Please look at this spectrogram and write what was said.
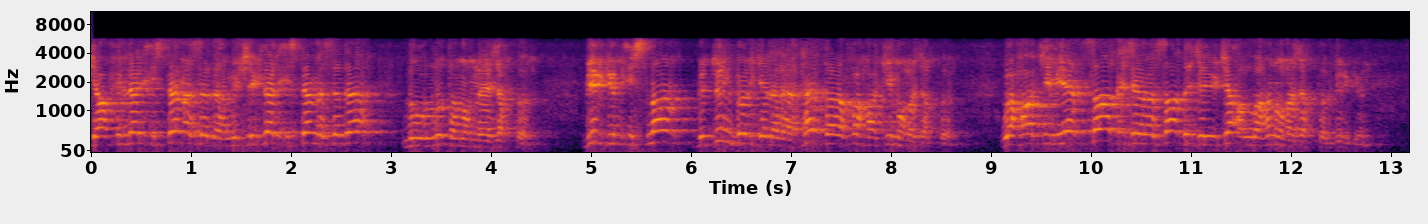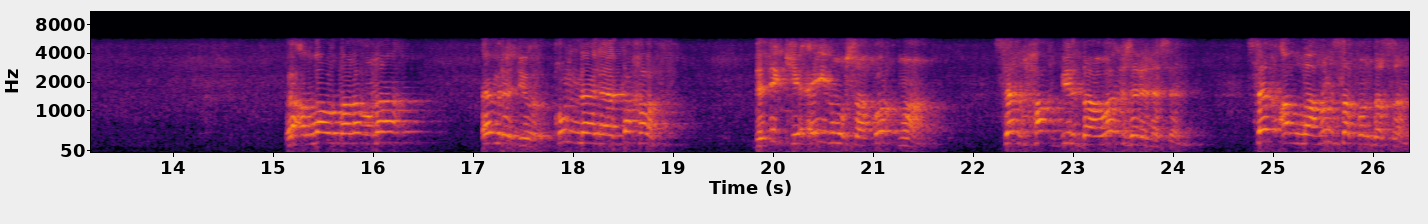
kafirler istemese de, müşrikler istemese de nurunu tamamlayacaktır. Bir gün İslam bütün bölgelere, her tarafa hakim olacaktır. Ve hakimiyet sadece ve sadece Yüce Allah'ın olacaktır bir gün. Ve Allahu Teala ona emrediyor. "Kunna la tahaf." Dedik ki ey Musa korkma. Sen hak bir dava üzerinesin. Sen Allah'ın safındasın.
